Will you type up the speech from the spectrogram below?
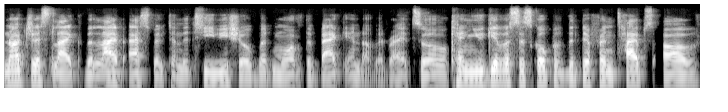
not just like the live aspect and the TV show, but more of the back end of it, right? So, can you give us a scope of the different types of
